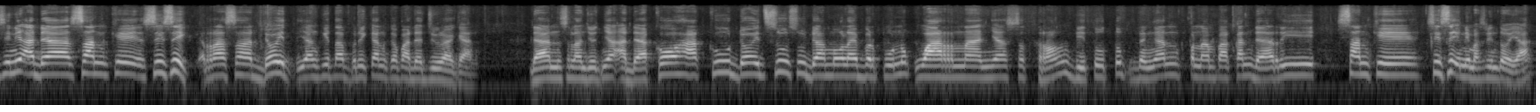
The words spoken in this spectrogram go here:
sini ada sanke sisik rasa doit yang kita berikan kepada juragan. Dan selanjutnya ada Kohaku Doitsu sudah mulai berpunuk warnanya strong ditutup dengan penampakan dari Sanke Sisi ini Mas Rinto ya.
